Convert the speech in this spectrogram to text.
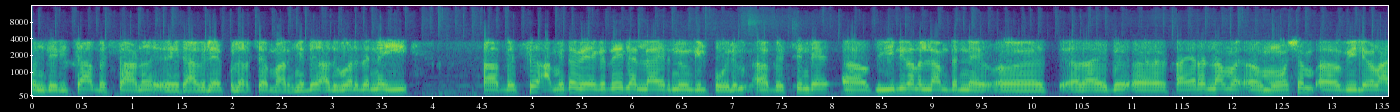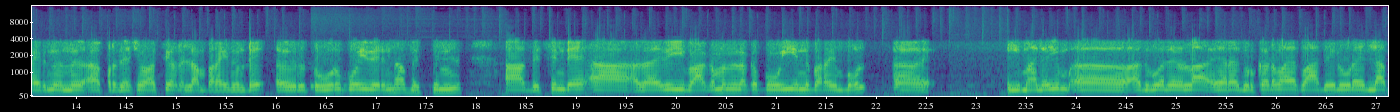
സഞ്ചരിച്ച ബസ്സാണ് രാവിലെ പുലർച്ചെ മറിഞ്ഞത്. അതുപോലെ തന്നെ ഈ ബസ് അമിത വേഗതയിലല്ലായിരുന്നുവെങ്കിൽ പോലും ബസ്സിന്റെ വീലുകളെല്ലാം തന്നെ അതായത് ടയറെല്ലാം മോശം വീലുകളായിരുന്നു എന്ന് പ്രദേശവാസികളെല്ലാം പറയുന്നുണ്ട്. ഒരു ടൂർ പോയി വരുന്ന ബസ്സിൽ ആ, അതായത് ഈ വാഗമണിലൊക്കെ പോയി എന്ന് പറയുമ്പോൾ ഈ മലയും അതുപോലെയുള്ള ഏറെ ദുർഘടമായ പാതയിലൂടെ എല്ലാം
